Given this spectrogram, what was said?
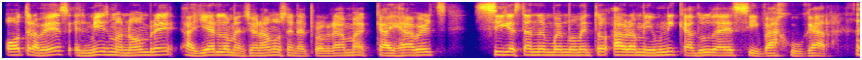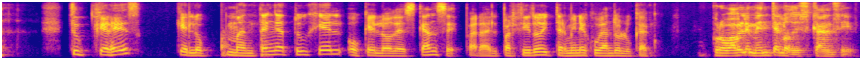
otra vez el mismo nombre. Ayer lo mencionamos en el programa. Kai Havertz sigue estando en buen momento. Ahora mi única duda es si va a jugar. ¿Tú crees que lo mantenga Tuchel o que lo descanse para el partido y termine jugando Lukaku? Probablemente lo descanse.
